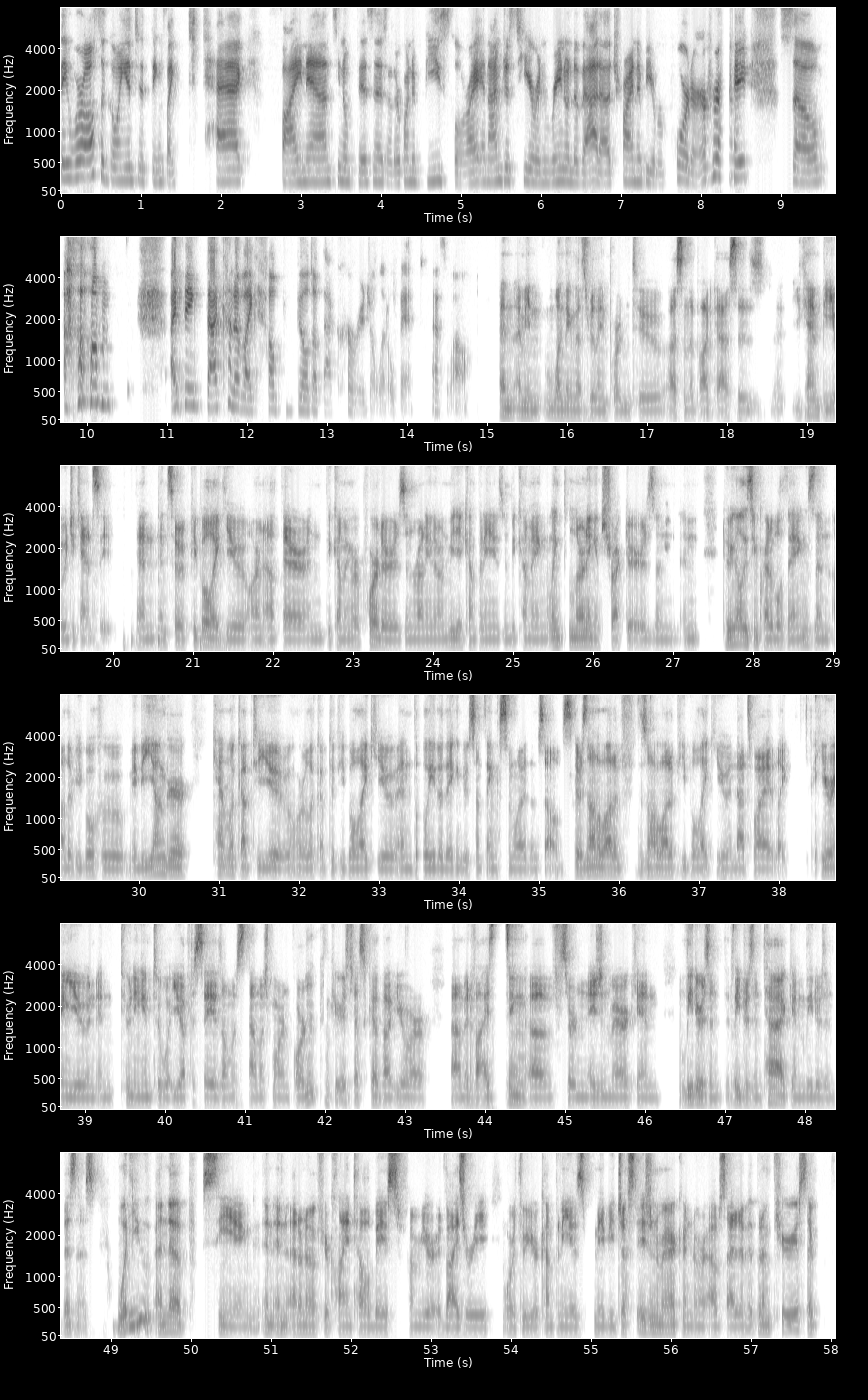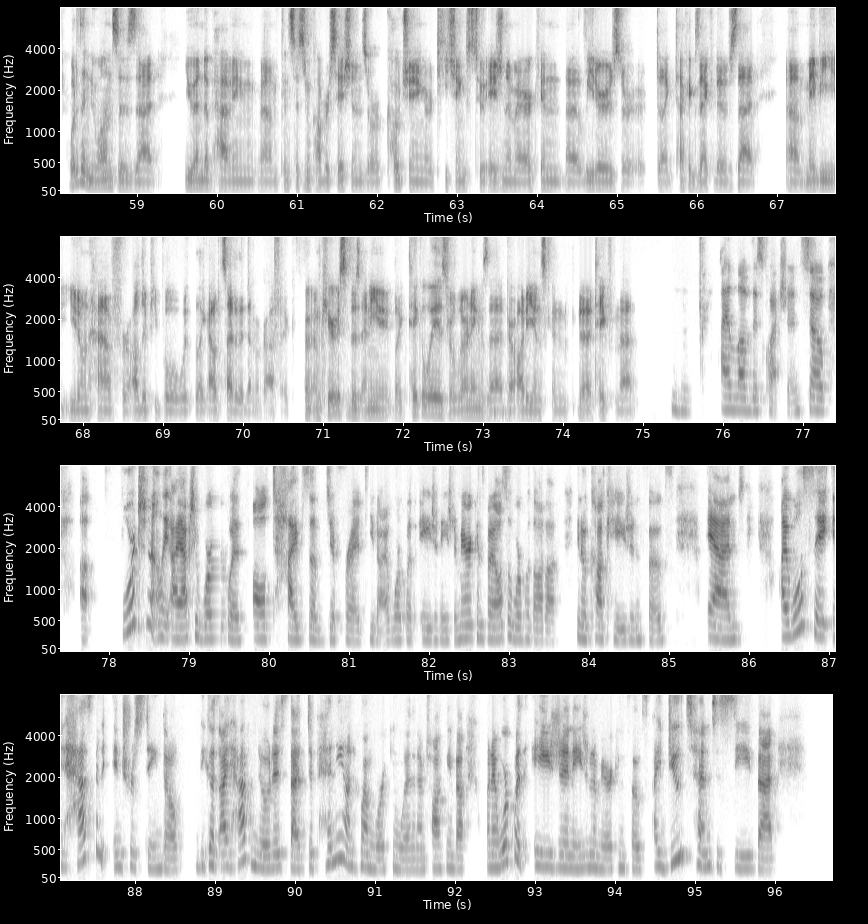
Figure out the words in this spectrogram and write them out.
they were also going into things like tech, finance, you know, business, or they're going to B school, right? And I'm just here in Reno, Nevada, trying to be a reporter, right? So um, I think that kind of like helped build up that courage a little bit as well. And I mean, one thing that's really important to us on the podcast is you can't be what you can't see. And and so if people like you aren't out there and becoming reporters and running their own media companies and becoming LinkedIn learning instructors and and doing all these incredible things, then other people who may be younger can't look up to you or look up to people like you and believe that they can do something similar themselves. There's not a lot of there's not a lot of people like you, and that's why like hearing you and, and tuning into what you have to say is almost that much more important. I'm curious, Jessica, about your um, advising of certain Asian American leaders and leaders in tech and leaders in business. What do you end up seeing? And, and I don't know if your clientele base from your advisory or through your company is maybe just Asian American or outside of it, but I'm curious, like, what are the nuances that you end up having um, consistent conversations or coaching or teachings to Asian American uh, leaders or like tech executives that um, maybe you don't have for other people with like outside of the demographic. I'm curious if there's any like takeaways or learnings that our audience can uh, take from that. Mm-hmm. I love this question. So, uh, fortunately, I actually work with all types of different, you know, I work with Asian, Asian Americans, but I also work with a lot of, you know, Caucasian folks. And I will say it has been interesting though, because I have noticed that depending on who I'm working with, and I'm talking about when I work with Asian, Asian American folks, I do tend to see that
